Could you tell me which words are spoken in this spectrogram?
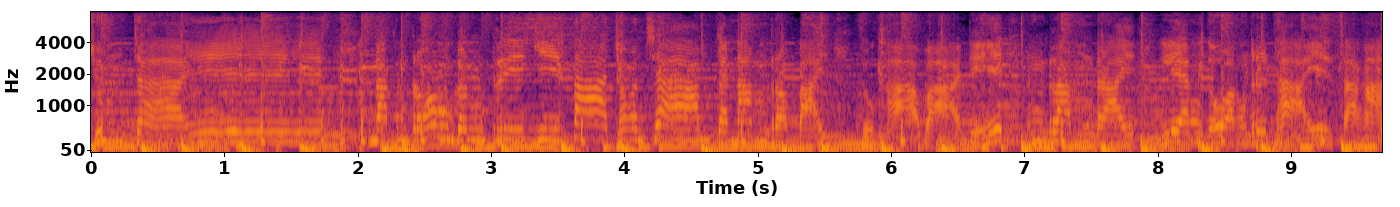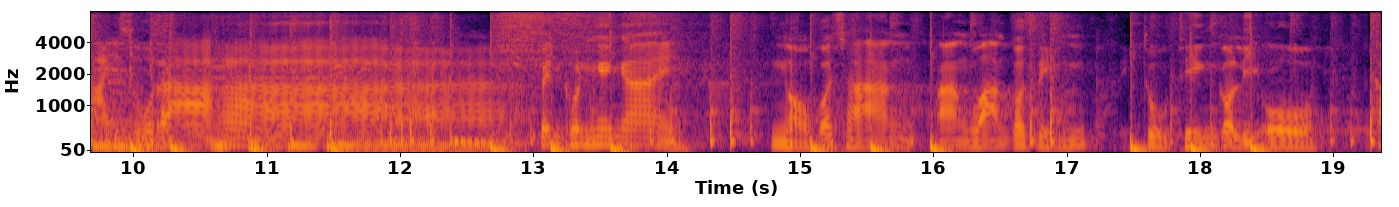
ชุ่มใจ นักร้องดนตรีกีตาร์ ชอนชามจะนำระบายสุขาวาดีรำไรเลี้ยงดวงหรือไทยสหายสุรา เป็นคนง่ายๆ เหงาก็ช้าง อ้างว้างก็สิง ถูกทิ้งก็ลีโอค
